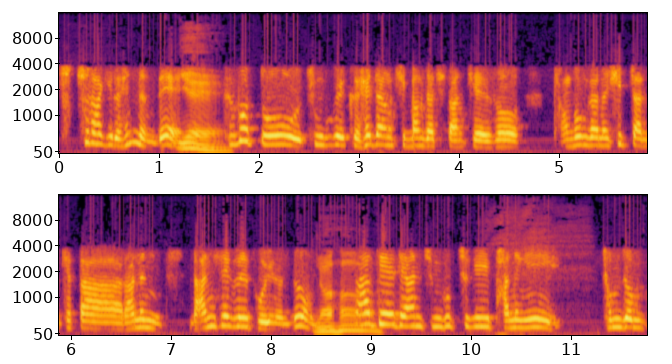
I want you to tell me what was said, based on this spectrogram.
수출하기로 했는데 예. 그것도 중국의 그 해당 지방자치단체에서 당분간은 쉽지 않겠다라는 난색을 보이는 등 어허. 사드에 대한 중국 측의 반응이 점점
